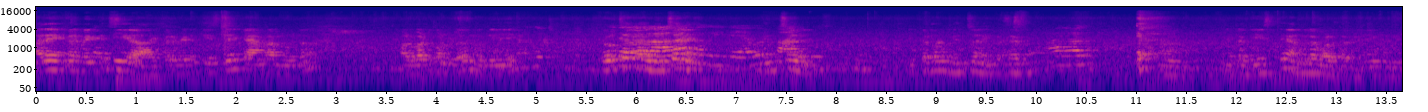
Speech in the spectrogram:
అరే ఇక్కడ పెట్టి తీరా ఇక్కడ పెట్టి తీస్తే కెమెరా ముందు. వాడు పట్టుకుంటాడు నువ్వు తీయి కూర్చోని నిల్చొని నిల్చొని ఇక్కడ కూడా నిల్చొని ఇక్కడ సైడ్. ఇట్లా తీస్తే అందులో పడుతుంది ఏమని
